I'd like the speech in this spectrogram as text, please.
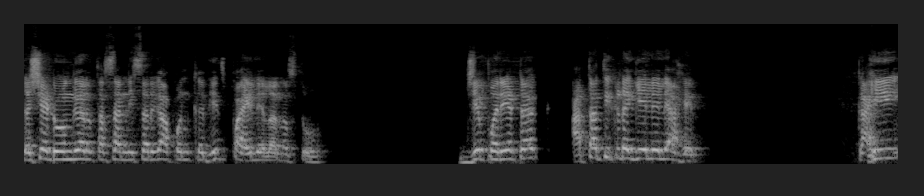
तसे डोंगर तसा निसर्ग आपण कधीच पाहिलेला नसतो. जे पर्यटक आता तिकडे गेलेले आहेत काही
